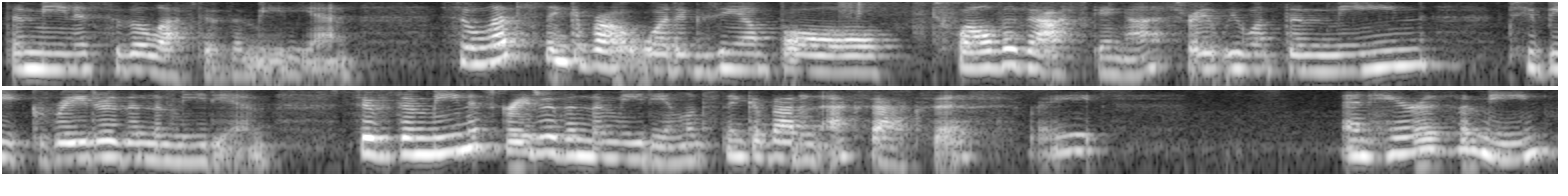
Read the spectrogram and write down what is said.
the mean is to the left of the median. So let's think about what example 12 is asking us, right? We want the mean to be greater than the median. So if the mean is greater than the median, let's think about an x-axis, right? And here is the mean,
